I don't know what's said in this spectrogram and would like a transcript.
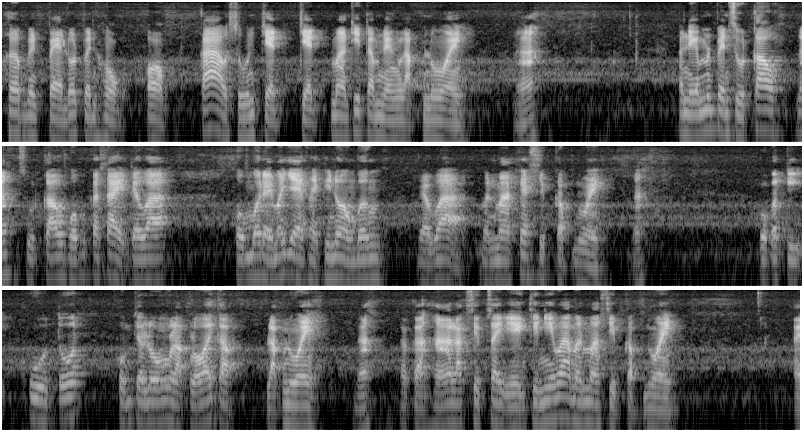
เพิ่มเป็นแปดลดเป็นหกออกเก้าศูนย์เจ็ดเจ็ดมาที่ตำแหน่งหลักหน่วยนะอันนี้มันเป็นสูตรเก่านะสูตรเก่าผมก็ใส่แต่ว่าผมไม่ได้มาแยกให้พี่น้องเบิ้งแต่ว่ามันมาแค่สิบกับหน่วยนะปกติคู่โต๊ดผมจะลงหลักร้อยกับหลักหน่วยนะแล้วก็หาหลักสิบใส่เองทีนี้ว่ามันมาสิบกับหน่วย ไอ้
